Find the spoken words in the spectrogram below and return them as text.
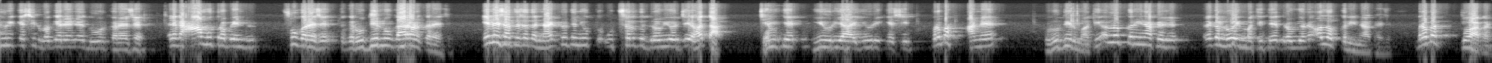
યુરિક એસિડ વગેરેને દૂર કરે છે. એટલે કે આ મૂત્રપિંડ શું કરે છે? તો કે રુધિરનું ગારણ કરે છે. એની સાથે સાથે નાઇટ્રોજન યુક્ત ઉત્સર્ગ દ્રવ્યો જે હતા, જેમ કે યુરિયા, યુરિક એસિડ, બરોબર? આને રુધિરમાંથી અલગ કરી નાખે છે. એટલે કે લોહીમાંથી તે દ્રવ્યોને અલગ કરી નાખે છે. બરાબર? જો આગળ.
